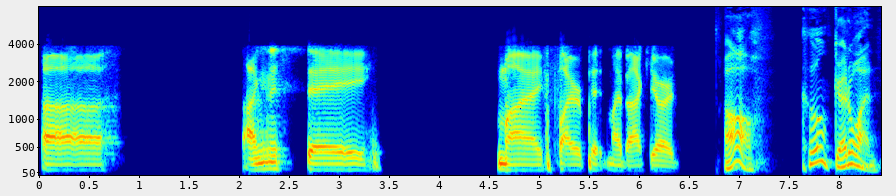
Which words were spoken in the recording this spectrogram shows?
Uh, I'm going to say my fire pit in my backyard. Oh, Cool. good one.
